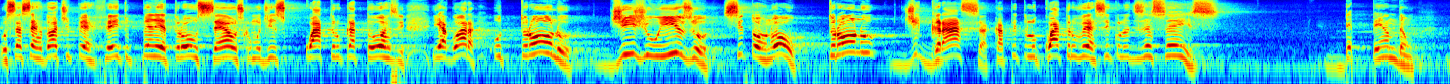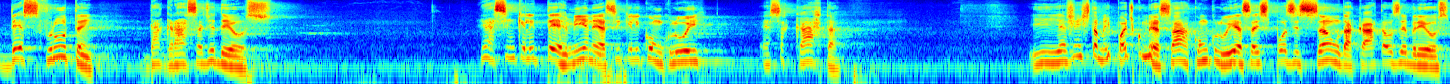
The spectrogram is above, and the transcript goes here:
O sacerdote perfeito penetrou os céus, como diz 4,14, e agora o trono de juízo se tornou trono de graça, capítulo 4, versículo 16. Dependam, desfrutem da graça de Deus. É assim que ele termina, é assim que ele conclui essa carta. E a gente também pode começar a concluir essa exposição da carta aos Hebreus.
